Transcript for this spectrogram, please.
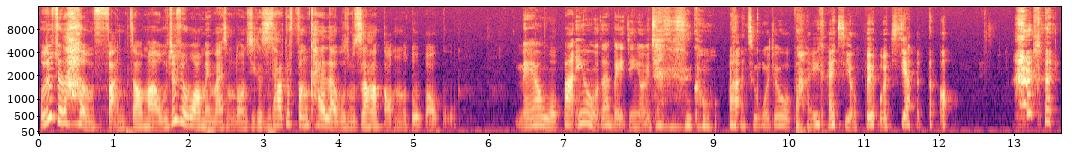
我就觉得很烦，你知道吗？我就觉得我要没买什么东西，可是他就分开来，我怎么知道他搞那么多包裹？没有，我爸因为我在北京有一阵子是跟我爸住，我觉得我爸一开始有被我吓到。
